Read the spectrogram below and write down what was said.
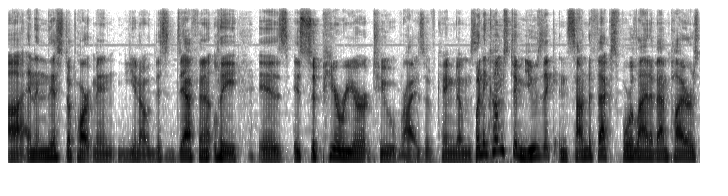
uh, and in this department you know this definitely is is superior to rise of kingdoms. When it comes to music and sound effects for land of empires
